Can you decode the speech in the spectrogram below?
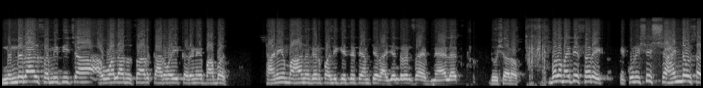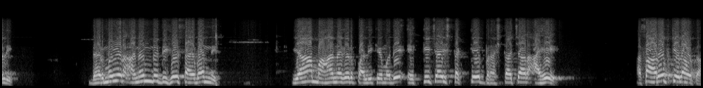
नंदलाल समितीच्या अहवालानुसार कारवाई करण्याबाबत ठाणे महानगरपालिकेचे ते आमचे राजेंद्रन साहेब न्यायालयात दोषारोप. मला माहिती सर एक एकोणीसशे शहाण्णव साली धर्मवीर आनंद दिघे साहेबांनी या महानगरपालिकेमध्ये एक्केचाळीस टक्के भ्रष्टाचार आहे असा आरोप केला होता.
